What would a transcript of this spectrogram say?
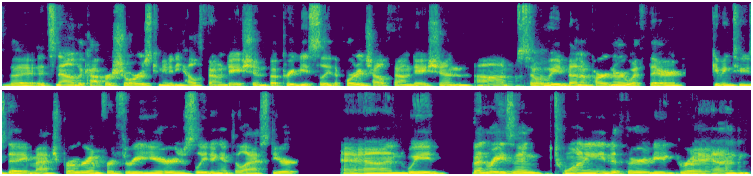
the, it's now the Copper Shores Community Health Foundation, but previously the Portage Health Foundation. Um, so we'd been a partner with their Giving Tuesday match program for three years leading into last year. And we'd been raising 20 to 30 grand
